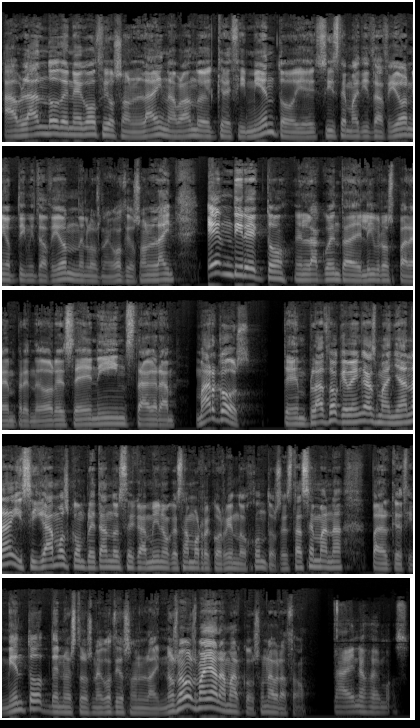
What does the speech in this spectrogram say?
hablando de negocios online, hablando del crecimiento y sistematización y optimización de los negocios online en directo en la cuenta de Libros para Emprendedores en Instagram. Marcos, te emplazo a que vengas mañana y sigamos completando este camino que estamos recorriendo juntos esta semana para el crecimiento de nuestros negocios online. Nos vemos mañana, Marcos. Un abrazo. Ahí nos vemos.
